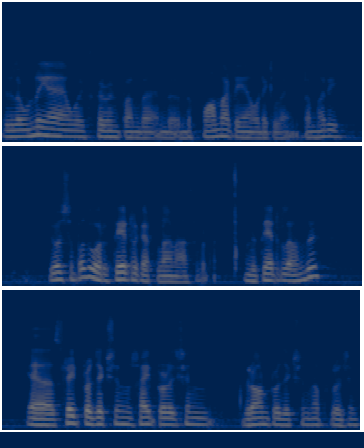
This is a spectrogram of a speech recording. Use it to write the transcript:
இதில் இன்னும் ஏன் அவங்க எக்ஸ்பெரிமெண்ட் பண்ணல? இந்த இந்த ஃபார்மேட்டை ஏன் உடைக்கலன்ற மாதிரி யோசிச்சபோது ஒரு தேட்டர் கட்டலான்னு ஆசைப்பட்டேன். இந்த தேட்டரில் வந்து straight projection side projection ground projection up projection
